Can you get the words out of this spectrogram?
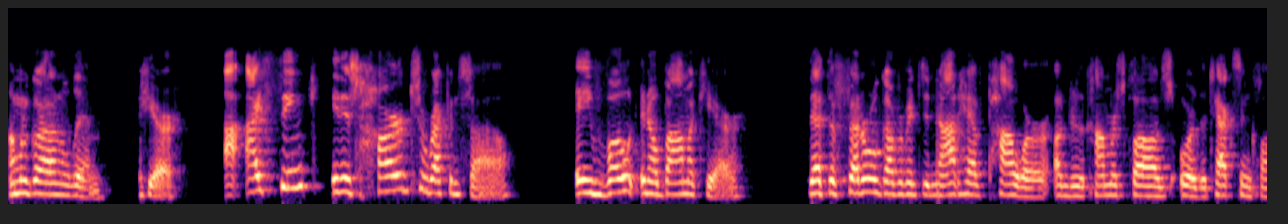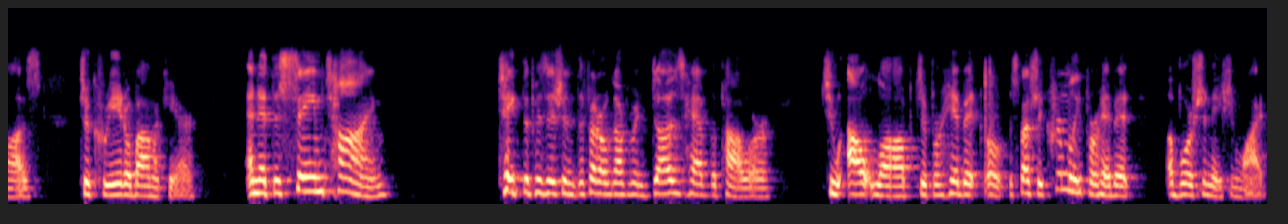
i'm going to go out on a limb here I think it is hard to reconcile a vote in obamacare that the federal government did not have power under the Commerce Clause or the Taxing Clause to create Obamacare. And at the same time, take the position that the federal government does have the power to outlaw, to prohibit, or especially criminally prohibit abortion nationwide.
